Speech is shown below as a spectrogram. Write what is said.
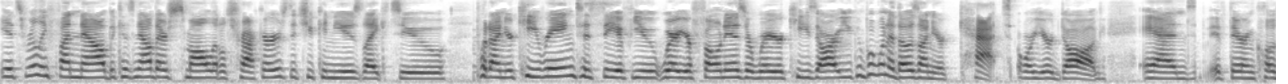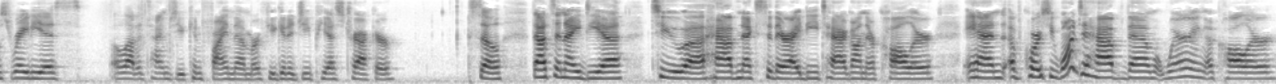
it's really fun now because now there's small little trackers that you can use like to put on your key ring to see if you where your phone is or where your keys are. You can put one of those on your cat or your dog and if they're in close radius a lot of times you can find them or if you get a gps tracker so that's an idea to uh, have next to their ID tag on their collar. And of course, you want to have them wearing a collar,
